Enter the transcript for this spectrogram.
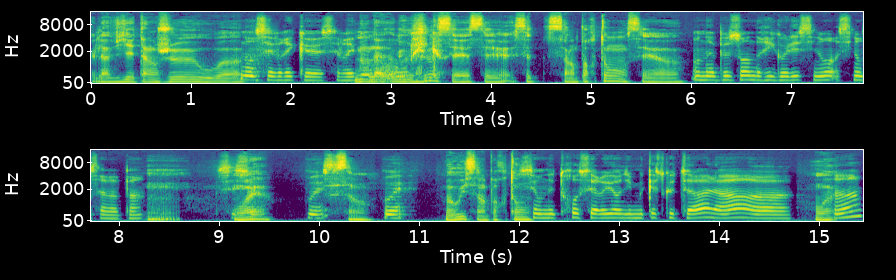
la vie est un jeu ou. euh, Non, c'est vrai que c'est vrai mais qu'on on a, on le jeu, c'est, c'est, important. C'est euh, On a besoin de rigoler, sinon, sinon ça va pas. C'est ouais, sûr. Ouais, c'est ça. ouais. Bah oui, c'est important. Si on est trop sérieux, on dit mais qu'est-ce que t'as là Ouais, Hein?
